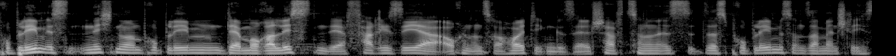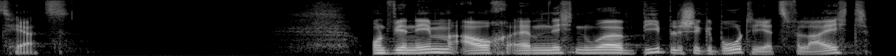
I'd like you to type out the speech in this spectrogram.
Problem ist nicht nur ein Problem der Moralisten, der Pharisäer, auch in unserer heutigen Gesellschaft, sondern es, das Problem ist unser menschliches Herz. Und wir nehmen auch ähm, nicht nur biblische Gebote jetzt vielleicht,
